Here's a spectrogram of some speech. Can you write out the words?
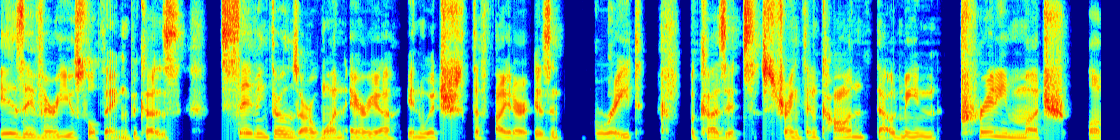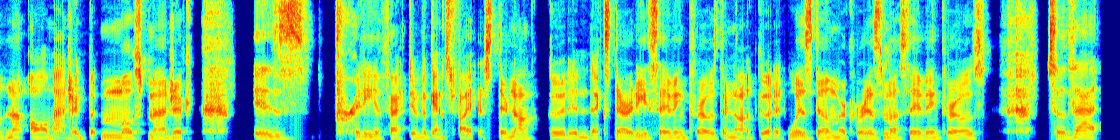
is a very useful thing because saving throws are one area in which the fighter isn't great because it's strength and con. That would mean pretty much, well, not all magic, but most magic is pretty effective against fighters. They're not good in dexterity saving throws, they're not good at wisdom or charisma saving throws. So that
